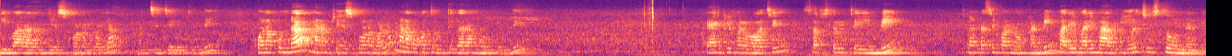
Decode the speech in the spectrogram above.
దీపారాధన చేసుకోవడం వల్ల మంచి జరుగుతుంది. కొనకుండా మనం చేసుకోవడం వల్ల మనకు ఒక తృప్తికరంగా ఉంటుంది. Thank you for watching subscribe చేయండి. గంట సింబల్ నొక్కండి. మరీ మరీ మా వీడియోలు చూస్తూ ఉండండి.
